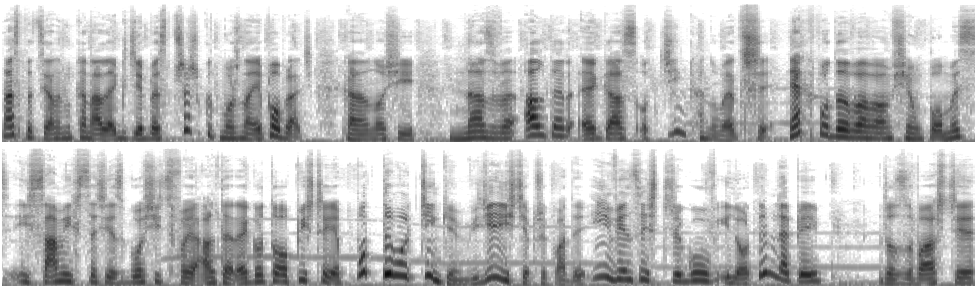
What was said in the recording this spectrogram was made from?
na specjalnym kanale, gdzie bez przeszkód można je pobrać. Kanał nosi nazwę Alter Ega z odcinka numer 3. Jak podoba wam się pomysł i sami chcecie zgłosić swoje alter ego, to opiszcie je pod tym odcinkiem. Widzieliście przykłady. Im więcej szczegółów i lore, tym lepiej. Rozważcie,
